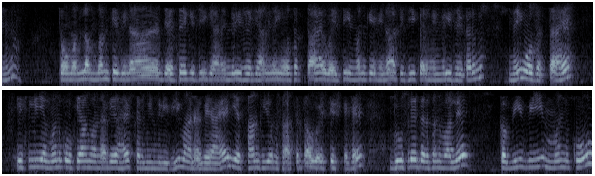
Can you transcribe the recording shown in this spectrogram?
है ना? तो मतलब मन के बिना जैसे किसी ज्ञान इंद्री से ज्ञान नहीं हो सकता है, वैसे ही मन के बिना किसी कर्म इंद्री से कर्म नहीं हो सकता है। इसलिए मन को क्या माना गया है? कर्म इंद्री भी माना गया है। यह सांख्य योग शास्त्र का वैशिष्ट है। दूसरे दर्शन वाले कभी भी मन को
